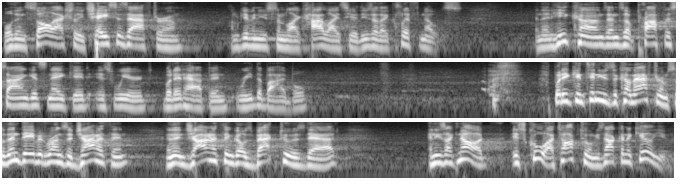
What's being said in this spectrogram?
Well, then Saul actually chases after him. I'm giving you some like highlights here. These are like cliff notes. And then he comes, ends up prophesying, gets naked. It's weird, but it happened. Read the Bible. but he continues to come after him. So then David runs to Jonathan, and then Jonathan goes back to his dad, and he's like, No, it's cool. I talked to him. He's not going to kill you.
